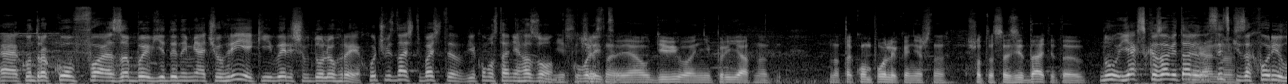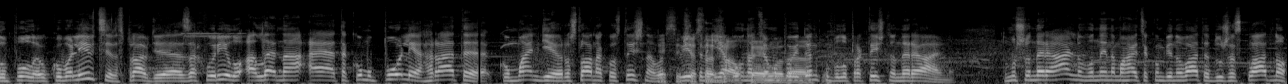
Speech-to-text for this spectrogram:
е, Кондраков е, забив єдиний м'яч у грі, який вирішив долю гри. Хочу відзначити, бачите, в якому стані газон. Ковалівці. честно, я удивило, неприятно. На таком поле, конечно, что-то созидать, это Ну, як сказав Віталій Реально. Лисицький, захворіло поле у Ковалівці. Справді е, захворіло, але на е, такому полі грати команді Руслана Костишна, от Якщо мені, я був на цьому його, да. поєдинку, було практично нереально. Тому що нереально вони намагаються комбінувати дуже складно,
